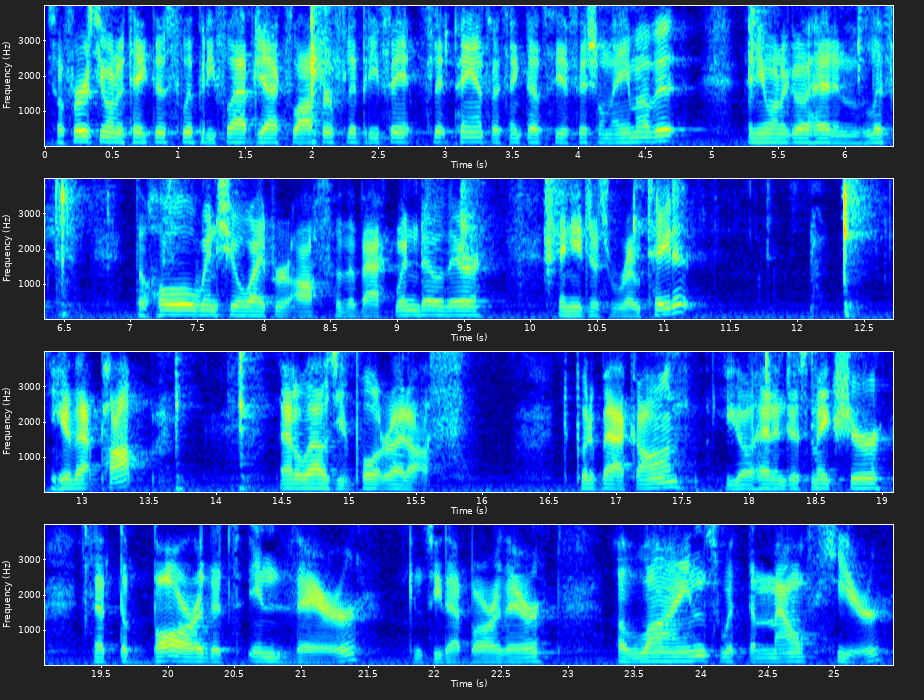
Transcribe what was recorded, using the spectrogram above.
So first, you want to take this flippity flapjack flopper, flippity flip pants. I think that's the official name of it. Then you want to go ahead and lift the whole windshield wiper off of the back window there. Then you just rotate it. You hear that pop? That allows you to pull it right off. Put it back on, you go ahead and just make sure that the bar that's in there, you can see that bar there, aligns with the mouth here.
